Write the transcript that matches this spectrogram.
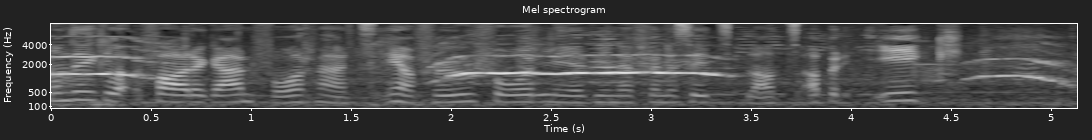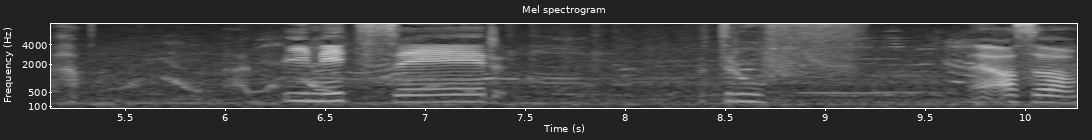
Und ich fahre gerne vorwärts. Ich habe viel Vorliebe für einen Sitzplatz. Aber ich bin nicht sehr darauf also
